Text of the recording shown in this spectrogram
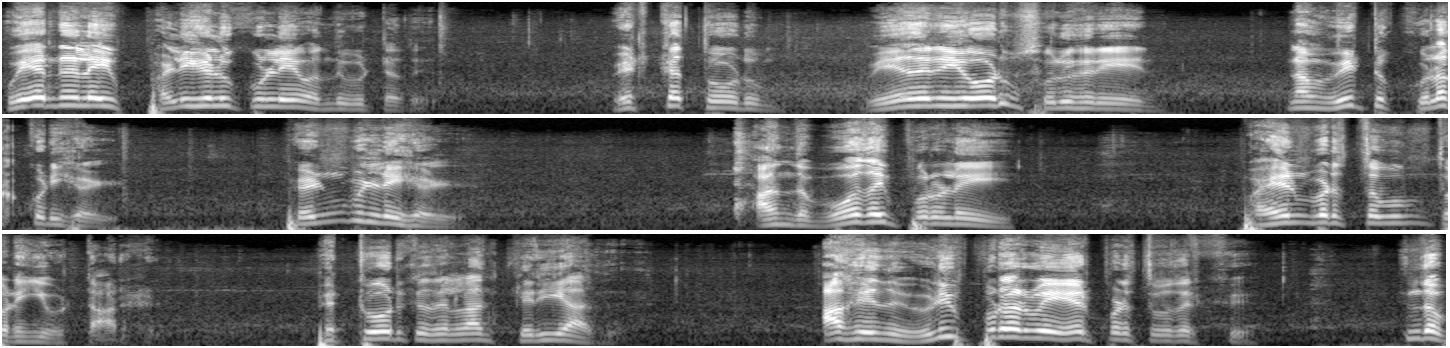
உயர்நிலை பள்ளிகளுக்குள்ளே வந்துவிட்டது. வெட்கத்தோடும் வேதனையோடும் சொல்கிறேன் நம் வீட்டு குலக்கொடிகள் பெண் பிள்ளைகள் அந்த போதைப் பொருளை பயன்படுத்தவும் தொடங்கிவிட்டார்கள். பெற்றோருக்கு இதெல்லாம் தெரியாது. ஆக இந்த விழிப்புணர்வை ஏற்படுத்துவதற்கு இந்த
